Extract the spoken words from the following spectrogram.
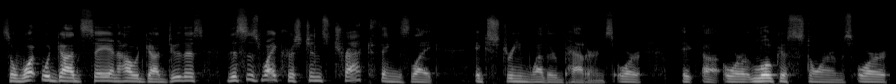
So what would God say and how would God do this? This is why Christians track things like extreme weather patterns or uh, or locust storms or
